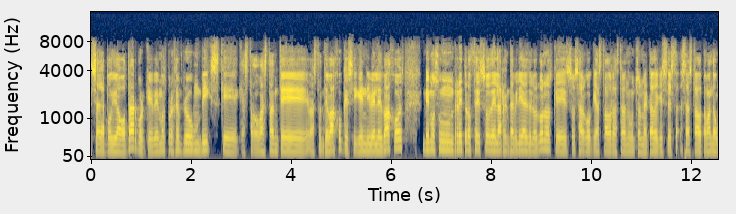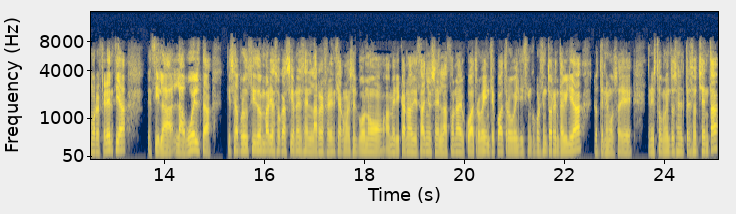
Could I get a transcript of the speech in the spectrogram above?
se haya podido agotar, porque vemos, por ejemplo, un VIX que, ha estado bastante, bastante bajo, que sigue en niveles bajos Vemos un retroceso de las rentabilidades de los bonos, que eso es algo que ha estado lastrando mucho el mercado y que se, se ha estado tomando como referencia, es decir, la, la vuelta que se ha producido en varias ocasiones en la referencia, como es el bono americano a 10 años en la zona del 4,20, 4,25% de rentabilidad, lo tenemos eh, en estos momentos en el 3,80,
